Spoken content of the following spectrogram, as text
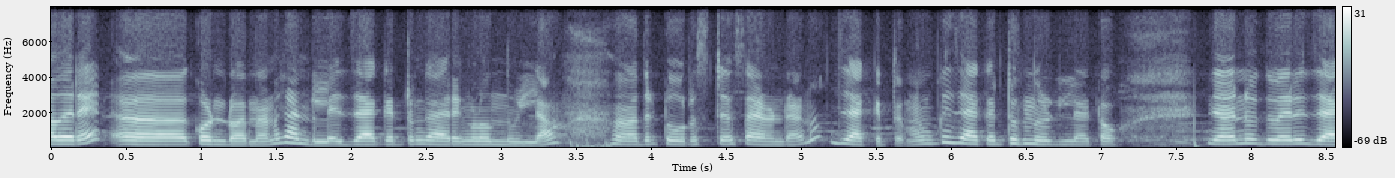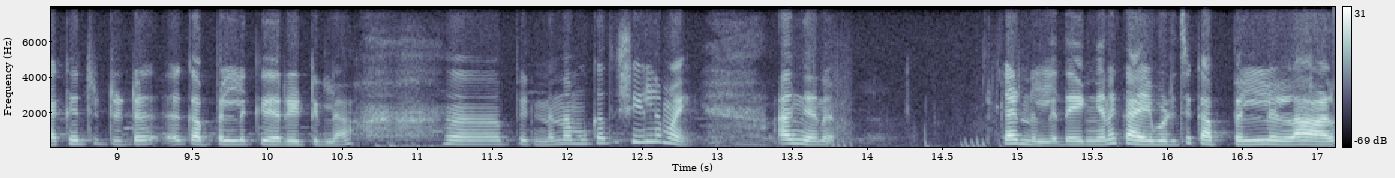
അവരെ കൊണ്ടുവന്നാണ് കണ്ടില്ലേ? ജാക്കറ്റും കാര്യങ്ങളൊന്നുമില്ല. അത് ടൂറിസ്റ്റേഴ്സ് ആയതുകൊണ്ടാണ് ജാക്കറ്റ് നമുക്ക് ജാക്കറ്റ് ഒന്നും ഇല്ല കേട്ടോ ഞാനും ഇതുവരെ ജാക്കറ്റ് ഇട്ടിട്ട് കപ്പലിൽ കയറിയിട്ടില്ല പിന്നെ നമുക്കത് ശീലമായി. അങ്ങനെ. കണ്ടില്ലേ? ഇതെങ്ങനെ കൈപിടിച്ച് കപ്പലിലുള്ള ആൾ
